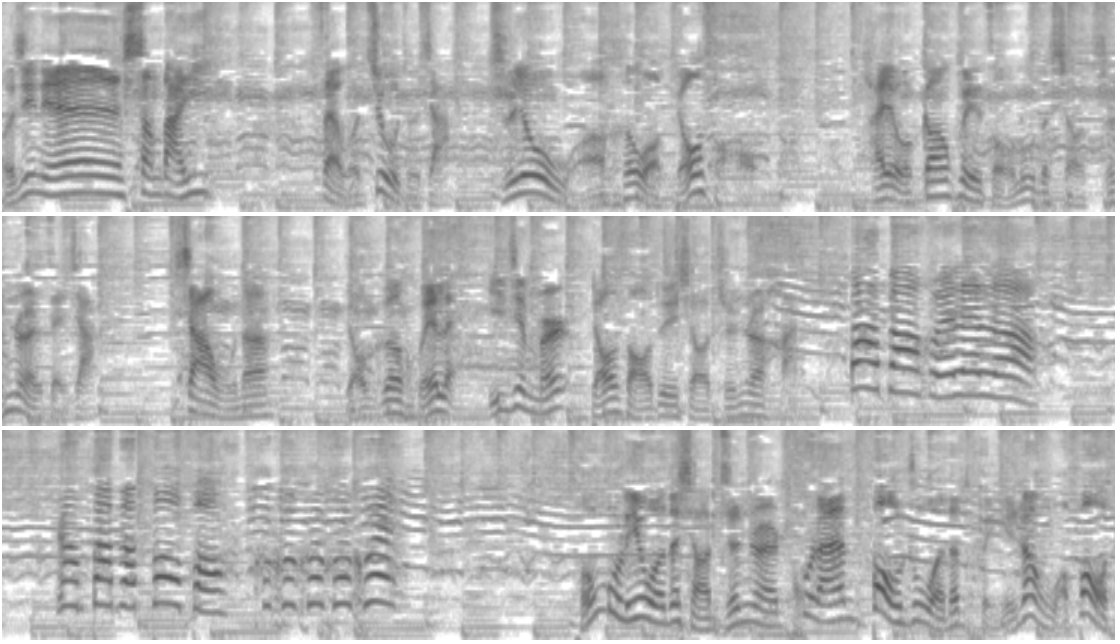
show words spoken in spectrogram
我今年上大一，在我舅舅家，只有我和我表嫂。还有刚会走路的小侄女在家。下午呢，表哥回来，一进门，表嫂对小侄女喊：“爸爸回来了，让爸爸抱抱，快快快快快！”从不理我的小侄女突然抱住我的腿，让我抱她。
